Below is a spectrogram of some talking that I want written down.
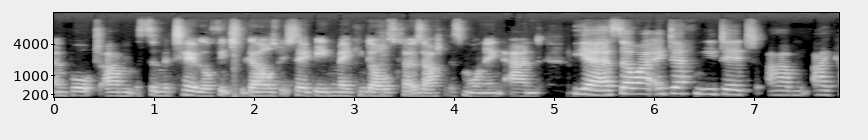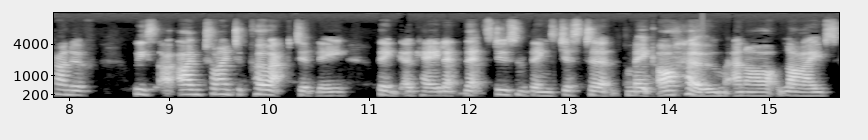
and bought um, some material for each of the girls, which they've been making dolls' clothes out of this morning. And yeah, so I, I definitely did. Um, I kind of we. I'm trying to proactively think. Okay, let let's do some things just to make our home and our lives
